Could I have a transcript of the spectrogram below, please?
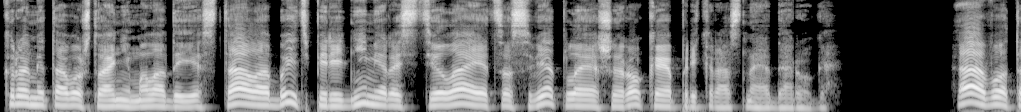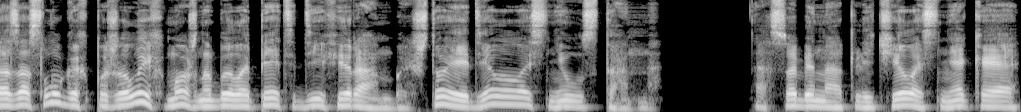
кроме того, что они молодые, стало быть, перед ними расстилается светлая, широкая, прекрасная дорога. А вот о заслугах пожилых можно было петь дифирамбы, что и делалось неустанно. Особенно отличилась некая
